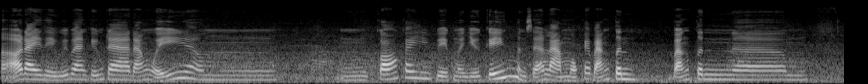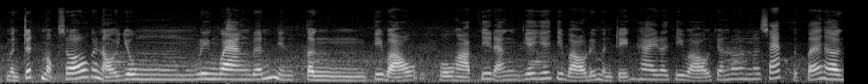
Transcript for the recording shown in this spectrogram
Ở đây thì Ủy ban kiểm tra đảng ủy có cái việc mà dự kiến mình sẽ làm một cái bản tin, bản tin ờ, mình trích một số cái nội dung liên quan đến từng chi bộ phù hợp với đảng với với chi bộ để mình triển khai ra chi bộ cho nó nó sát thực tế hơn.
